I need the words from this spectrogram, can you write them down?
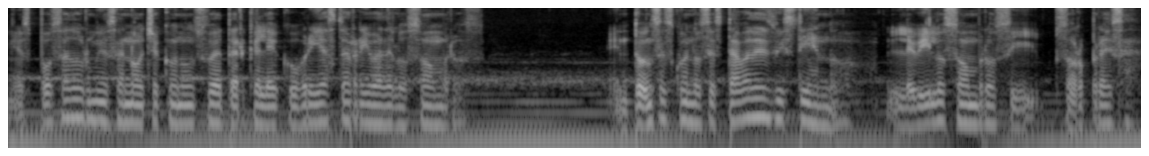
mi esposa durmió esa noche con un suéter que le cubría hasta arriba de los hombros. Entonces cuando se estaba desvistiendo, le vi los hombros y, sorpresa,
